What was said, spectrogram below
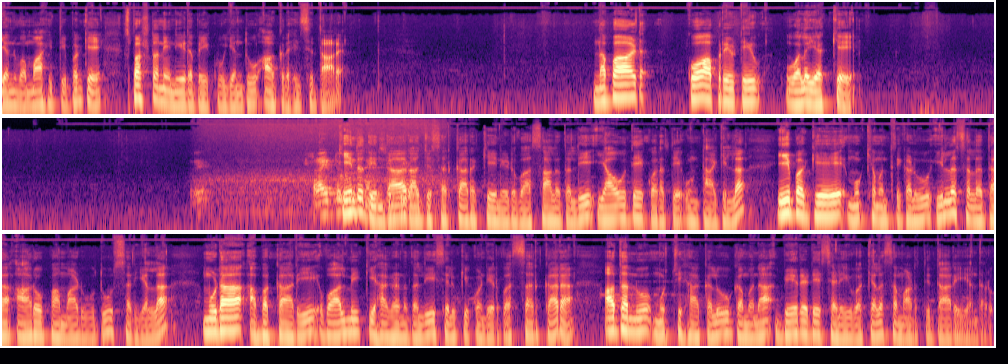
ಎನ್ನುವ ಮಾಹಿತಿ ಬಗ್ಗೆ ಸ್ಪಷ್ಟನೆ ನೀಡಬೇಕು ಎಂದು ಆಗ್ರಹಿಸಿದ್ದಾರೆ. ನಬಾರ್ಡ್ ಕೋಆಪರೇಟಿವ್ ವಲಯಕ್ಕೆ ಕೇಂದ್ರದಿಂದ ರಾಜ್ಯ ಸರ್ಕಾರಕ್ಕೆ ನೀಡುವ ಸಾಲದಲ್ಲಿ ಯಾವುದೇ ಕೊರತೆ ಉಂಟಾಗಿಲ್ಲ. ಈ ಬಗ್ಗೆ ಮುಖ್ಯಮಂತ್ರಿಗಳು ಇಲ್ಲಸಲ್ಲದ ಆರೋಪ ಮಾಡುವುದು ಸರಿಯಲ್ಲ. ಮುಡಾ ಅಬಕಾರಿ ವಾಲ್ಮೀಕಿ ಹಗರಣದಲ್ಲಿ ಸಿಲುಕಿಕೊಂಡಿರುವ ಸರ್ಕಾರ ಅದನ್ನು ಮುಚ್ಚಿಹಾಕಲು ಗಮನ ಬೇರೆಡೆ ಸೆಳೆಯುವ ಕೆಲಸ ಮಾಡುತ್ತಿದ್ದಾರೆ ಎಂದರು.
